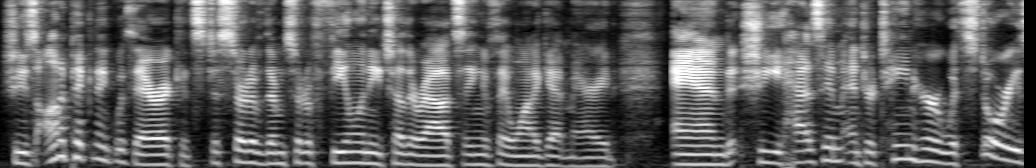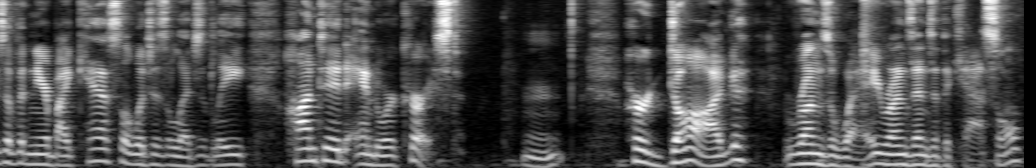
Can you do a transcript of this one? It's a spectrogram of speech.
She's on a picnic with Eric. It's just sort of them sort of feeling each other out, seeing if they want to get married. And she has him entertain her with stories of a nearby castle which is allegedly haunted and or cursed hmm. her dog runs away, runs into the castle,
